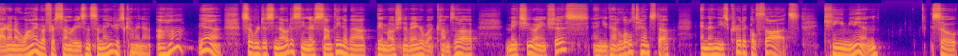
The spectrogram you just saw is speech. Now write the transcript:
I don't know why, but for some reason, some anger is coming up. Uh huh. Yeah. So we're just noticing there's something about the emotion of anger when it comes up, makes you anxious and you got a little tensed up. And then these critical thoughts came in so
